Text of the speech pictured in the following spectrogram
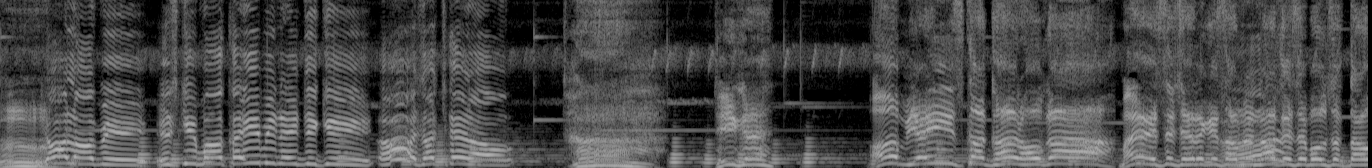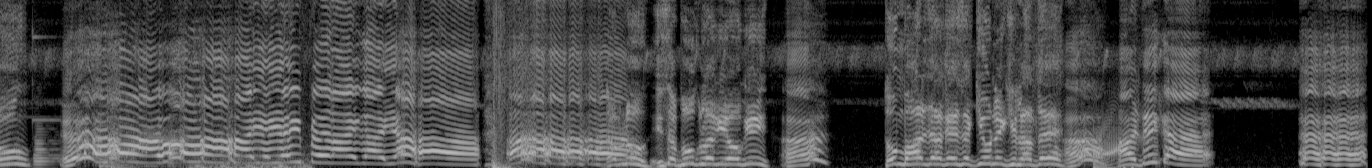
चलो अभी इसकी माँ कहीं भी नहीं दिखी हाँ सच कह रहा हूँ। हाँ, ठीक है। अब यही इसका घर होगा। मैं ऐसे चेहरे के सामने ना कैसे बोल सकता हूँ? आ, यहीं पे रहेगा यहाँ आ, इसे भूख लगी होगी। हाँ? तुम बाहर जाके इसे क्यों नहीं खिलाते? हाँ हाँ, ठीक है।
